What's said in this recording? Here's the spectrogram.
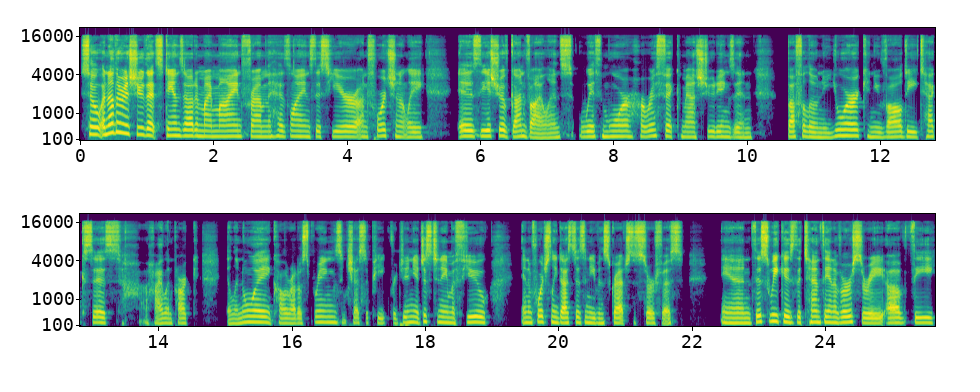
So, another issue that stands out in my mind from the headlines this year, unfortunately, is the issue of gun violence, with more horrific mass shootings in Buffalo, New York, and Uvalde, Texas, Highland Park, Illinois, Colorado Springs, and Chesapeake, Virginia, just to name a few. And unfortunately, dust doesn't even scratch the surface. And this week is the 10th anniversary of the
